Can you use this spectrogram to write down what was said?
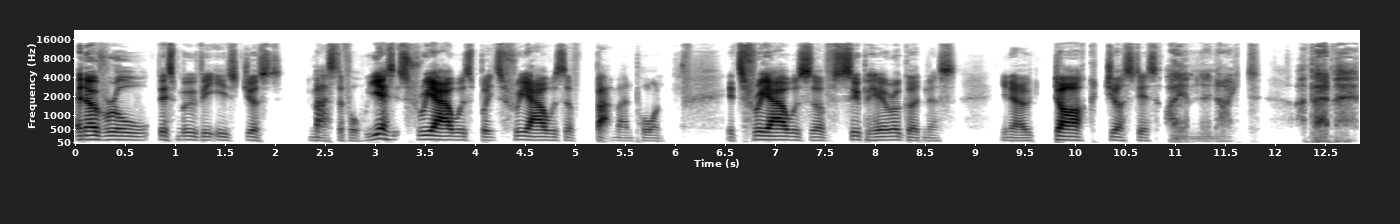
and overall, this movie is just masterful. Yes, it's three hours, but it's three hours of Batman porn. It's three hours of superhero goodness. You know, dark justice. I am the night. I'm Batman.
